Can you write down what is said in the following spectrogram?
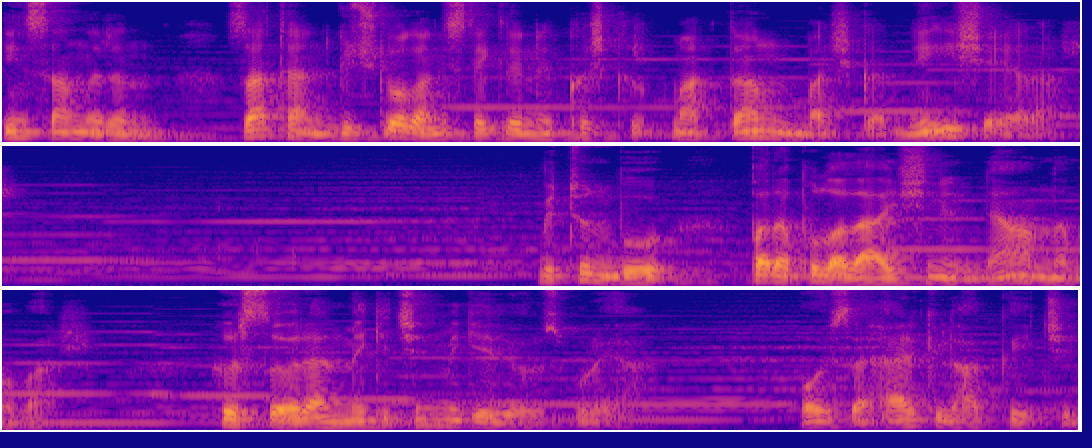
İnsanların zaten güçlü olan isteklerini kışkırtmaktan başka ne işe yarar?'' Bütün bu para pul alayişinin ne anlamı var? Hırsı öğrenmek için mi geliyoruz buraya? Oysa Herkül hakkı için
